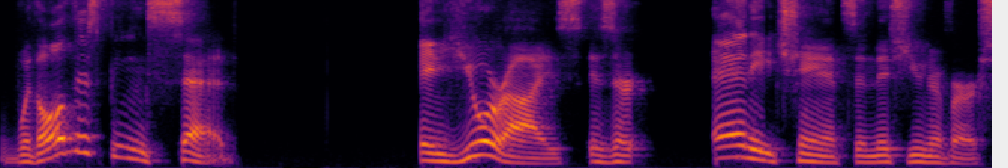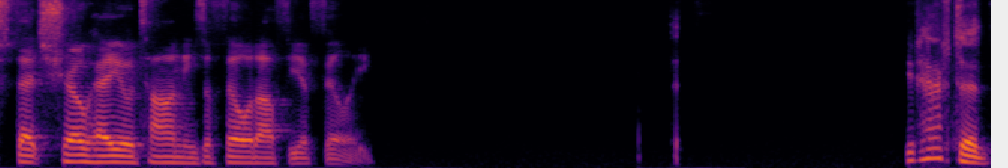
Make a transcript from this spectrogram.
With all this being said, in your eyes, is there any chance in this universe that Shohei Ohtani's a Philadelphia Philly? You'd have to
